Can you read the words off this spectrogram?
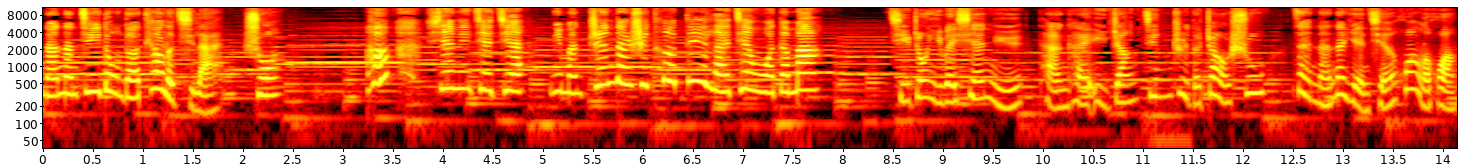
楠楠激动地跳了起来，说：“啊，仙女姐姐，你们真的是特地来见我的吗？”其中一位仙女摊开一张精致的诏书，在楠楠眼前晃了晃，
